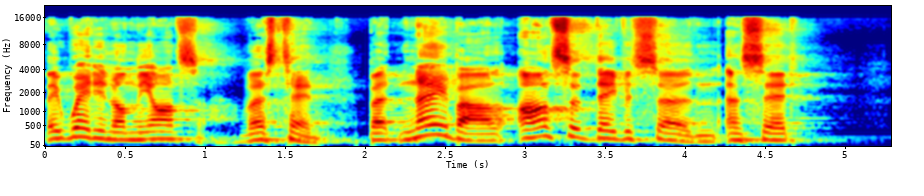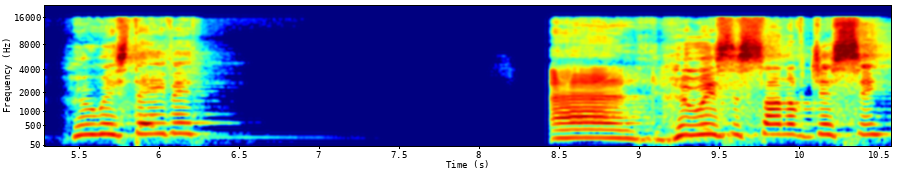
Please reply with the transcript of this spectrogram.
They waited on the answer. Verse 10. But Nabal answered David's servant and said, Who is David? And who is the son of Jesse?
